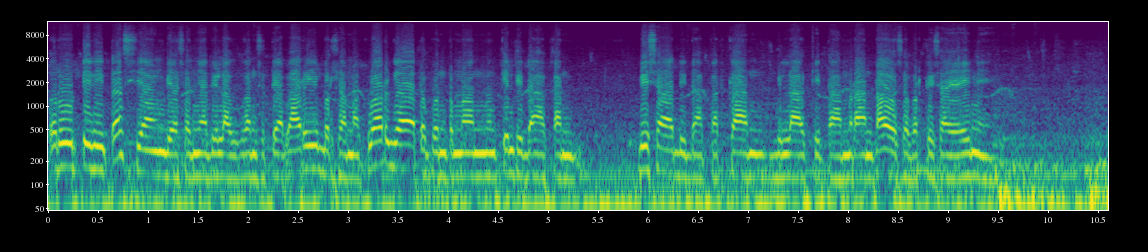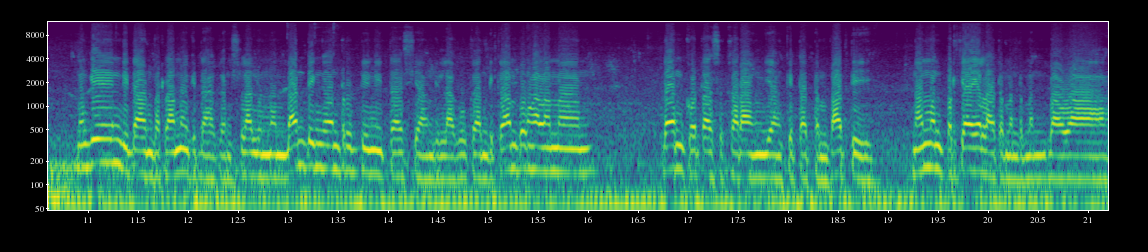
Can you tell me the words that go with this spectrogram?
rutinitas yang biasanya dilakukan setiap hari bersama keluarga ataupun teman mungkin tidak akan bisa didapatkan bila kita merantau seperti saya ini. Mungkin di tahun pertama kita akan selalu membandingkan rutinitas yang dilakukan di kampung halaman dan kota sekarang yang kita tempati. Namun percayalah teman-teman bahwa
